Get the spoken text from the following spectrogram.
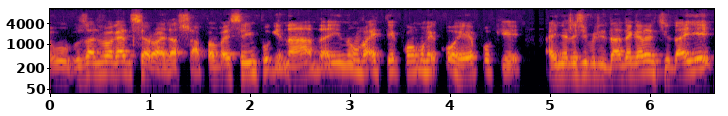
os advogados disseram: olha, a chapa vai ser impugnada e não vai ter como recorrer, porque a inelegibilidade é garantida. Aí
